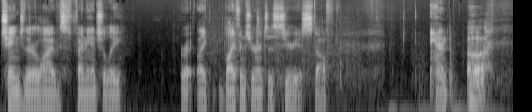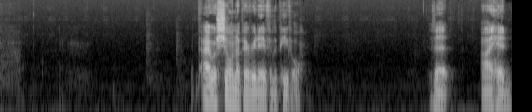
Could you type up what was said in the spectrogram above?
change their lives financially. Right, like life insurance is serious stuff. And uh I was showing up every day for the people that I had,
